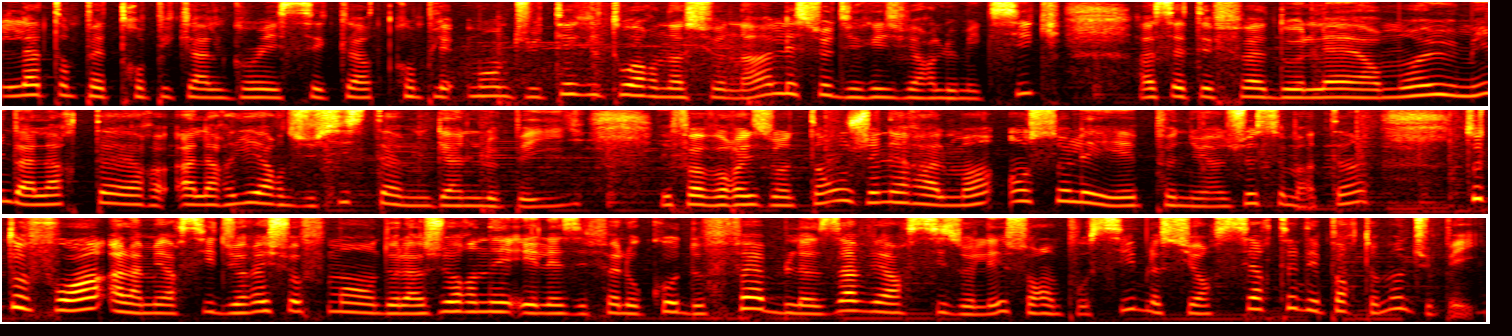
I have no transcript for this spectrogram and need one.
La tempête tropicale Grace s'écarte complètement du territoire national et se dirige vers le Mexique. À cet effet de l'air moins humide à l'arrière du système gagne le pays et favorise un temps généralement ensoleillé peu nuageux ce matin. Toutefois, à la merci du réchauffement de la journée et les effets locaux de faibles averses isolées seront possibles sur certains départements du pays.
